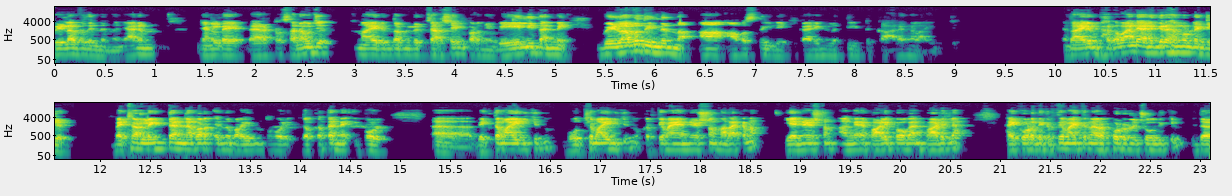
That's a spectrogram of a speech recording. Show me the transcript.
വിളവ് തിന്നുന്നു ഞാനും ഞങ്ങളുടെ ഡയറക്ടർ സനോജ് നായരും തമ്മിലൊരു ചർച്ചയിൽ പറഞ്ഞു വേലി തന്നെ വിളവ് തിന്നുന്ന ആ അവസ്ഥയിലേക്ക് കാര്യങ്ങൾ എത്തിയിട്ട് കാലങ്ങളായി. എന്തായാലും ഭഗവാന്റെ അനുഗ്രഹം കൊണ്ടെങ്കിലും ബെറ്റർ ലേറ്റ് ദൻ നെവർ എന്ന് പറയുന്നത് പോലെ ഇതൊക്കെ തന്നെ ഇപ്പോൾ വ്യക്തമായിരിക്കുന്നു ബോധ്യമായിരിക്കുന്നു. കൃത്യമായ അന്വേഷണം നടക്കണം. ഈ അന്വേഷണം അങ്ങനെ പാളിപ്പോകാൻ പാടില്ല. ഹൈക്കോടതി കൃത്യമായി തന്നെ റിപ്പോർട്ടുകൾ ചോദിക്കും. ഇത്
